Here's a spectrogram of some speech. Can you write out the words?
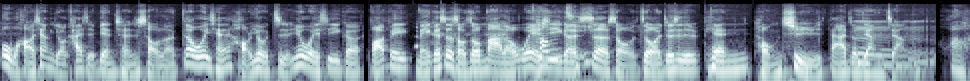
哦，我好像有开始变成熟了。”但我以前好幼稚，因为我也是一个，我要被每个射手座骂了，我也是一个射手座，就是偏童趣，大家都这样讲。嗯哇，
